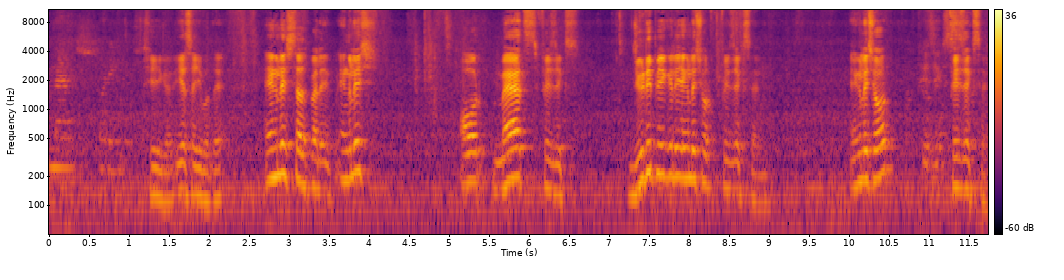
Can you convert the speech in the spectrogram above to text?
मैथ और इंग्लिश ठीक है ये सही बताए। इंग्लिश सबसे पहले इंग्लिश और मैथ्स फिजिक्स जीडीपी के लिए इंग्लिश और फिजिक्स है। इंग्लिश और फिजिक्स फिजिक्स है।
